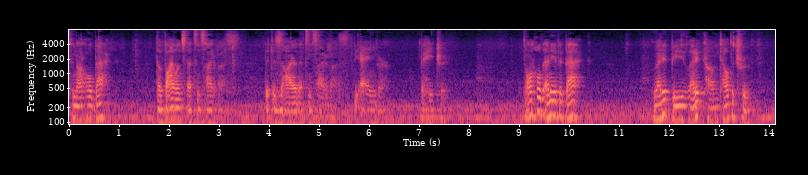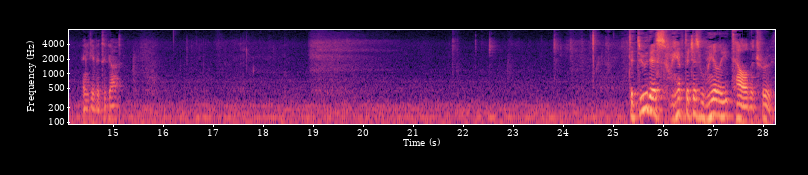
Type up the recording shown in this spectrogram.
to not hold back the violence that's inside of us, the desire that's inside of us, the anger, the hatred. Don't hold any of it back. Let it be, let it come, tell the truth, and give it to God. to do this, we have to just really tell the truth.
